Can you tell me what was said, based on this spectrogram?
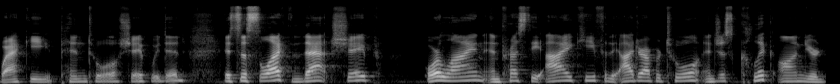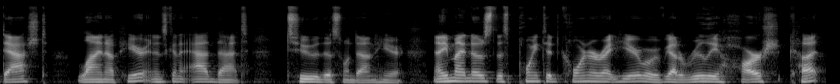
wacky pen tool shape we did, is to select that shape or line and press the I key for the eyedropper tool and just click on your dashed line up here and it's going to add that to this one down here. Now you might notice this pointed corner right here where we've got a really harsh cut.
